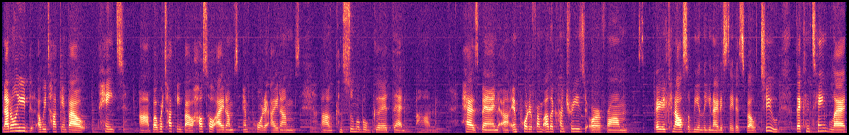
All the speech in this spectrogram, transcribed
Not only are we talking about paint, uh, but we're talking about household items, imported items, uh, consumable good that um, has been uh, imported from other countries or from it can also be in the United States as well too, that contain lead.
